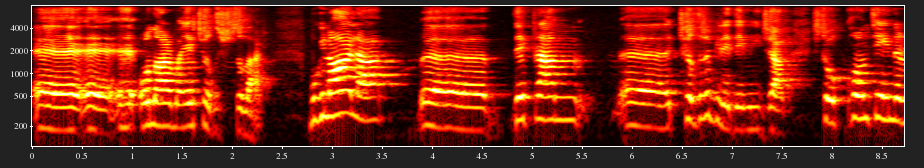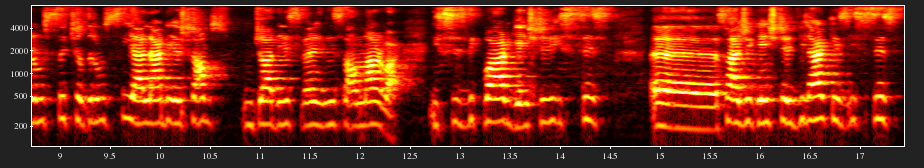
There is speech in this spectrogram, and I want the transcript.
e, e, onarmaya çalıştılar. Bugün hala e, deprem e, çadırı bile demeyeceğim. İşte o konteynerimsi, çadırımsı yerlerde yaşam mücadelesi veren insanlar var. İşsizlik var, gençleri işsiz. E, sadece gençleri değil herkes işsiz.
